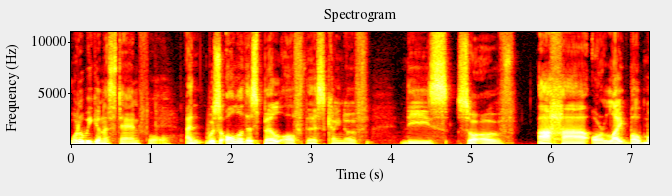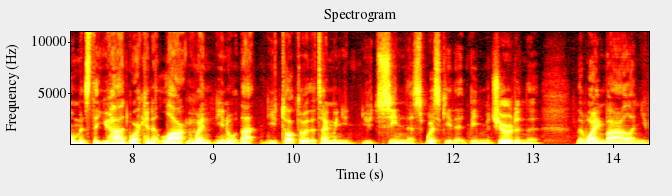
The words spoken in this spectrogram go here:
What are we going to stand for? And was all of this built off this kind of these sort of aha or light bulb moments that you had working at Lark Mm. when you know that you talked about the time when you you'd seen this whiskey that had been matured in the the wine barrel and you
